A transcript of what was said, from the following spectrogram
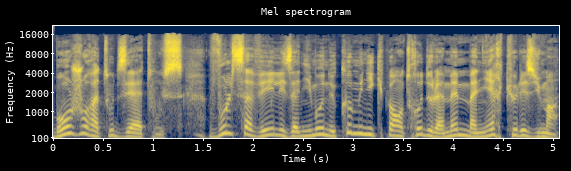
Bonjour à toutes et à tous. Vous le savez, les animaux ne communiquent pas entre eux de la même manière que les humains.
